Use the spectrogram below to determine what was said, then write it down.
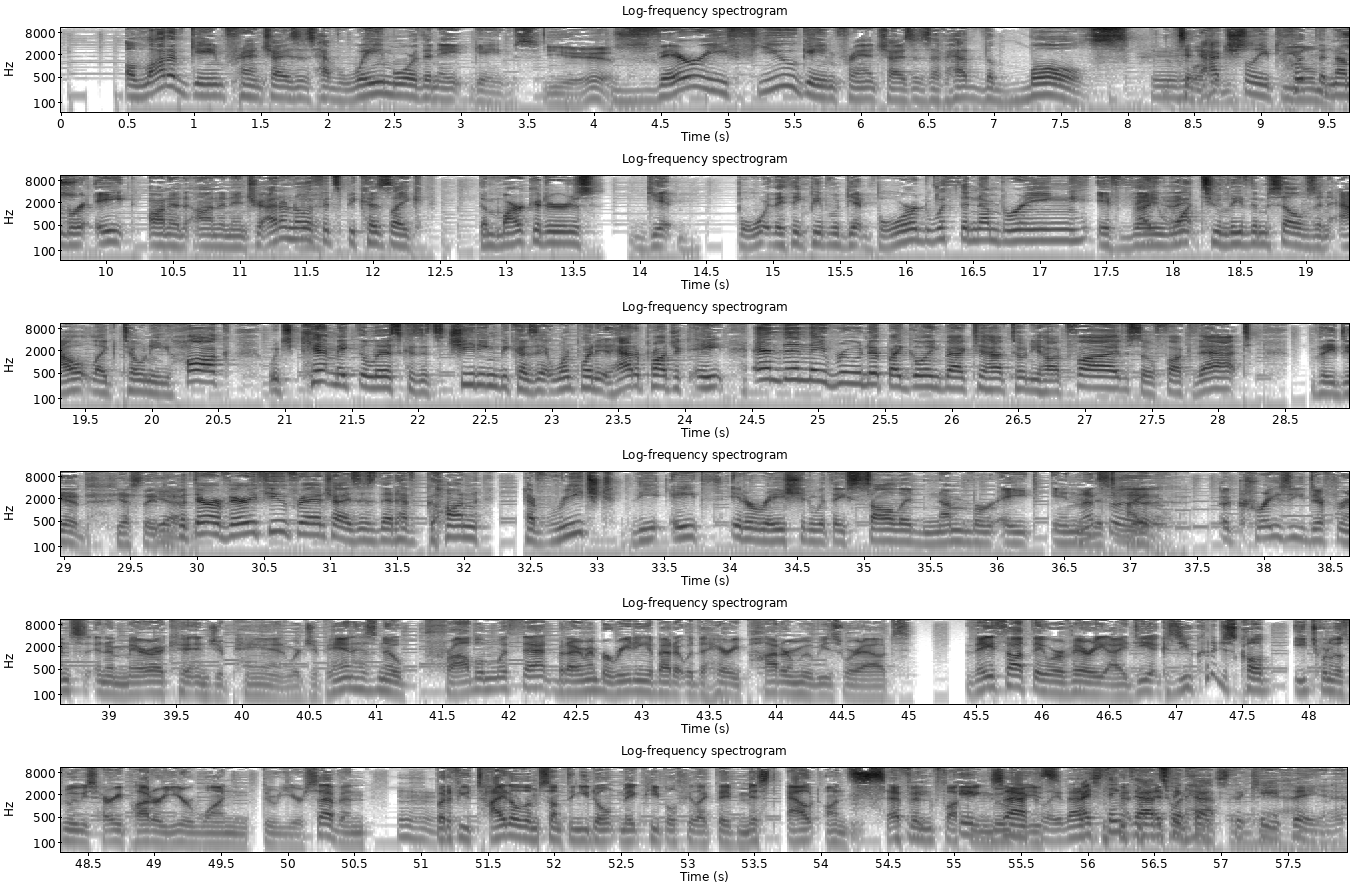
A lot of game franchises have way more than eight games Yes. very few game franchises have had the balls mm-hmm. to actually put the number eight on an on an entry. I don't know if it's because like the marketers get bored. They think people get bored with the numbering if they I- I- want to leave themselves an out, like Tony Hawk, which can't make the list because it's cheating. Because at one point it had a Project Eight, and then they ruined it by going back to have Tony Hawk Five. So fuck that. They did. Yes, they did. But there are very few franchises that have gone have reached the eighth iteration with a solid number eight in that's the title. a, a crazy difference in America and Japan, where Japan has no problem with that. But I remember reading about it when the Harry Potter movies were out. They thought they were very idea because you could have just called each one of those movies Harry Potter year one through year 7 Mm-hmm. But if you title them something, you don't make people feel like they've missed out on seven fucking exactly. movies. That's, I think that's I think what that's the key Yeah, thing. yeah.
